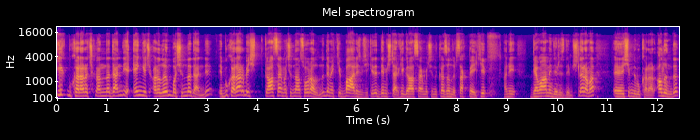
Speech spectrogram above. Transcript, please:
ilk bu karar açıklandığında dendi ya en geç aralığın başında dendi. E, bu karar Beş Galatasaray maçından sonra alındı. Demek ki bariz bir şekilde demişler ki Galatasaray maçını kazanırsak belki hani devam ederiz demişler ama e, şimdi bu karar alındı.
